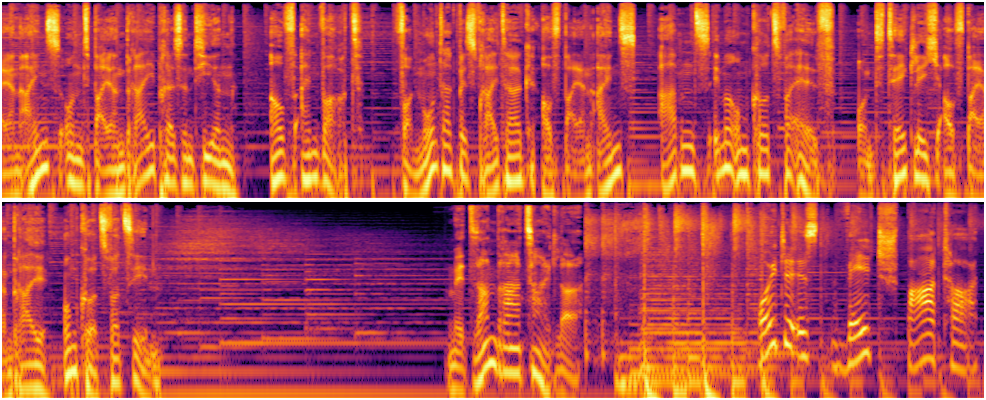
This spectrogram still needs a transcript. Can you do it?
Bayern 1 und Bayern 3 präsentieren auf ein Wort. Von Montag bis Freitag auf Bayern 1, abends immer um kurz vor 11 und täglich auf Bayern 3 um kurz vor 10. Mit Sandra Zeidler. Heute ist Weltspartag.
